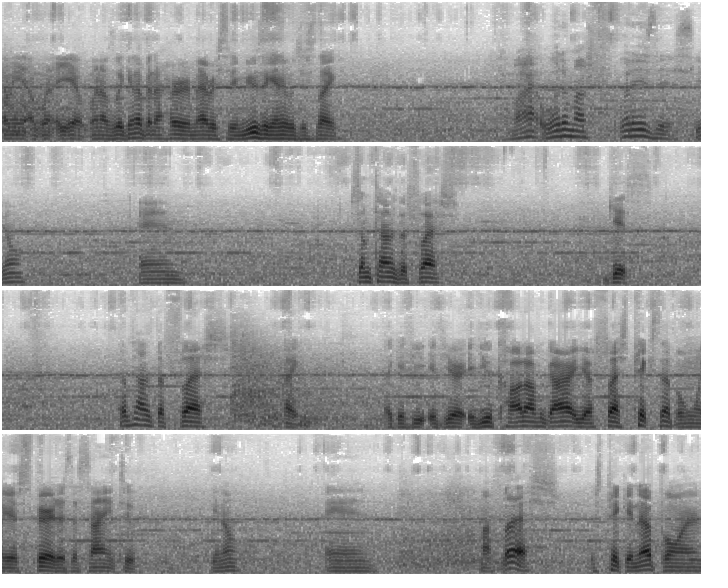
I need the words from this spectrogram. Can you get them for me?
I mean when yeah, when I was waking up and I heard Maverick City music and it was just like why what am I what is this, you know? And sometimes the flesh gets sometimes the flesh, like, like if you if you're if you caught off guard, your flesh picks up on what your spirit is assigned to, you know, and my flesh was picking up on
